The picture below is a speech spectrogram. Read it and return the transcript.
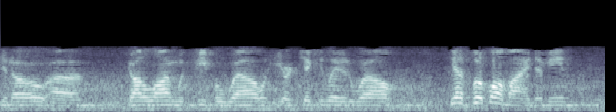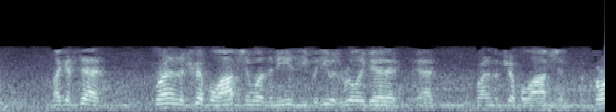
you know, um, got along with people well, he articulated well. He had a football mind. I mean, like I said, running the triple option wasn't easy, but he was really good at, at running the triple option. Or,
